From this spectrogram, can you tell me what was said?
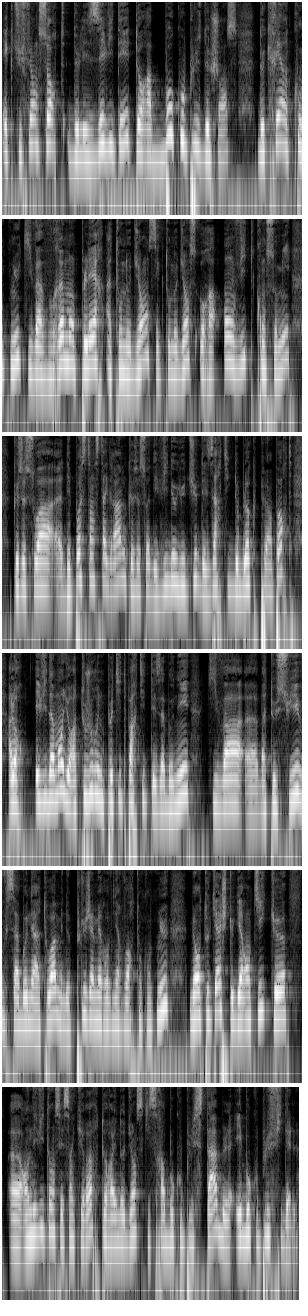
et que tu fais en sorte de les éviter, tu auras beaucoup plus de chances de créer un contenu qui va vraiment plaire à ton audience et que ton audience aura envie de consommer, que ce soit euh, des posts Instagram, que ce soit des vidéos YouTube, des articles de blog, peu importe. Alors évidemment, il y aura toujours une petite partie de tes abonnés qui va euh, bah, te suivre, s'abonner à toi, mais ne plus jamais revenir voir ton contenu. Mais en tout cas, je te garantis que euh, en évitant ces 5 erreurs, tu auras une audience qui sera beaucoup plus stable et beaucoup plus fidèle.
